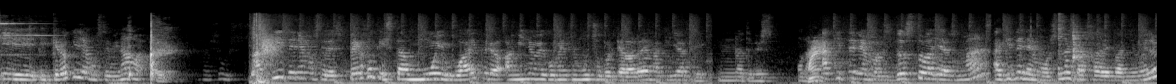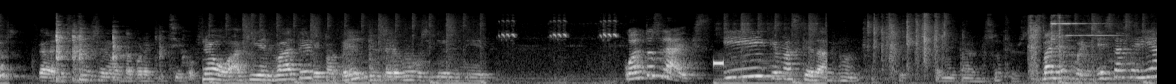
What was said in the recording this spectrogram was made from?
Y creo que ya hemos terminado Aquí tenemos el espejo que está muy guay, pero a mí no me convence mucho porque a la hora de maquillarte no te ves una. Aquí tenemos dos toallas más. Aquí tenemos una caja de pañuelos. Claro, esto no se levanta por aquí, chicos. Luego aquí el váter, el papel y un teléfono por si quieres decir. ¿Cuántos likes? ¿Y qué más queda? para nosotros. Vale, pues esta sería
